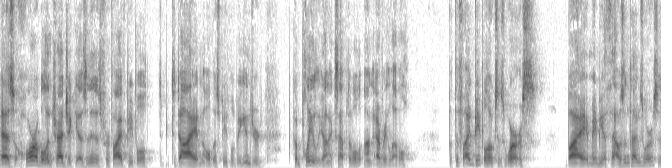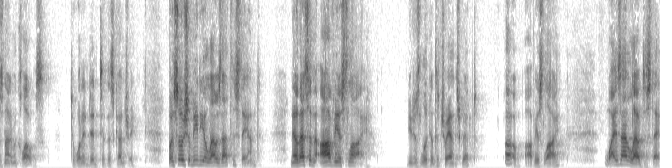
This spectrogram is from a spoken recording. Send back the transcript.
as horrible and tragic as it is for five people to, to die and all those people being injured, completely unacceptable on every level. But the Fine People hoax is worse by maybe a thousand times worse. It's not even close to what it did to this country. But social media allows that to stand. Now, that's an obvious lie. You just look at the transcript. Oh, obvious lie. Why is that allowed to stay?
